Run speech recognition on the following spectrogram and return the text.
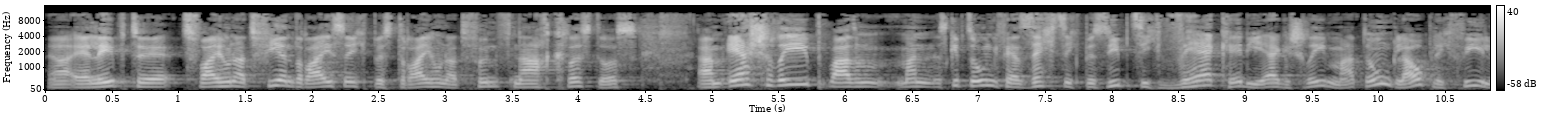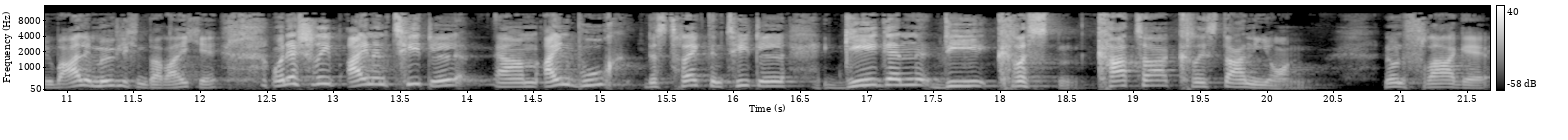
Ja, er lebte 234 bis 305 nach Christus. Ähm, er schrieb, also man, es gibt so ungefähr 60 bis 70 Werke, die er geschrieben hat, unglaublich viel über alle möglichen Bereiche. Und er schrieb einen Titel, ähm, ein Buch, das trägt den Titel Gegen die Christen, Kata Christanion. Nun Frage,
